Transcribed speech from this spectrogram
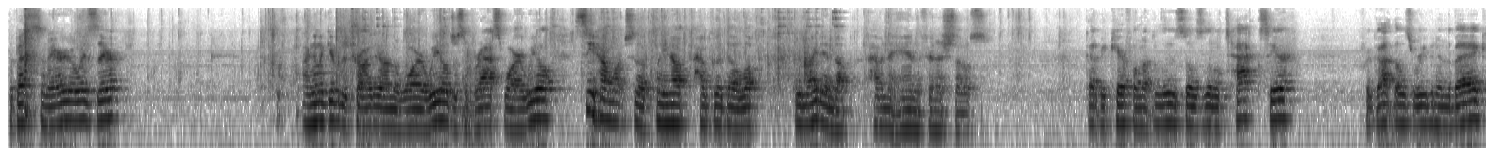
the best scenario is there. I'm going to give it a try there on the wire wheel, just a brass wire wheel. See how much they'll clean up, how good they'll look. We might end up having to hand finish those. Got to be careful not to lose those little tacks here. Forgot those were even in the bag.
